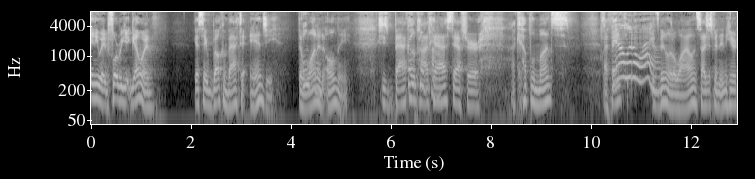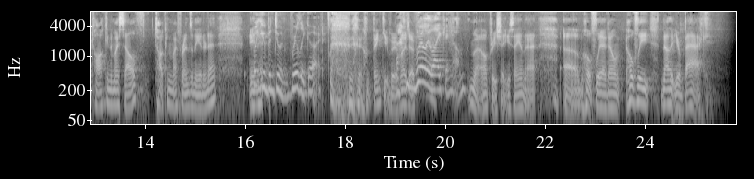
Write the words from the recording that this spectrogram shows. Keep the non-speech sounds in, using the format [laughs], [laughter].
Anyway before we get going i gotta say welcome back to angie the Thank one you. and only. She's back on the Thank you, podcast after a couple months I think it's been a little while. It's been a little while, and so I've just been in here talking to myself, talking to my friends on the internet. And But you've been doing really good. [laughs] thank you very much. [laughs] I'm really liking them. well, I appreciate you saying that. Um, hopefully, I don't. Hopefully, now that you're back,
